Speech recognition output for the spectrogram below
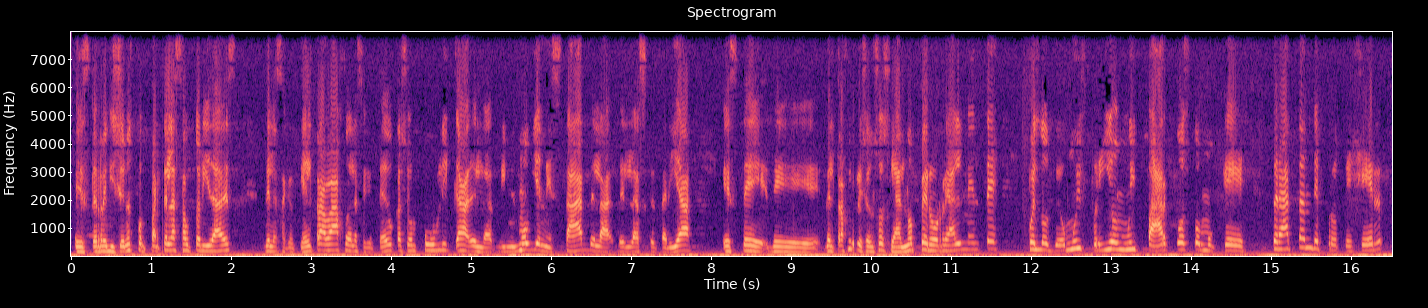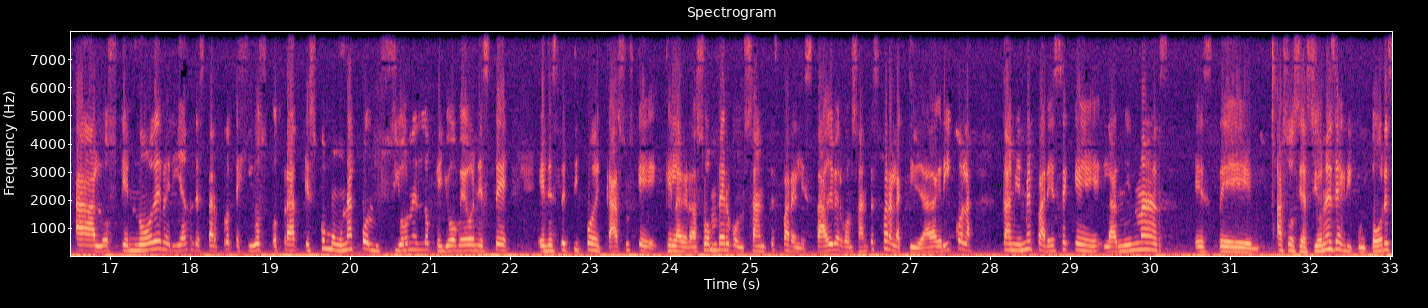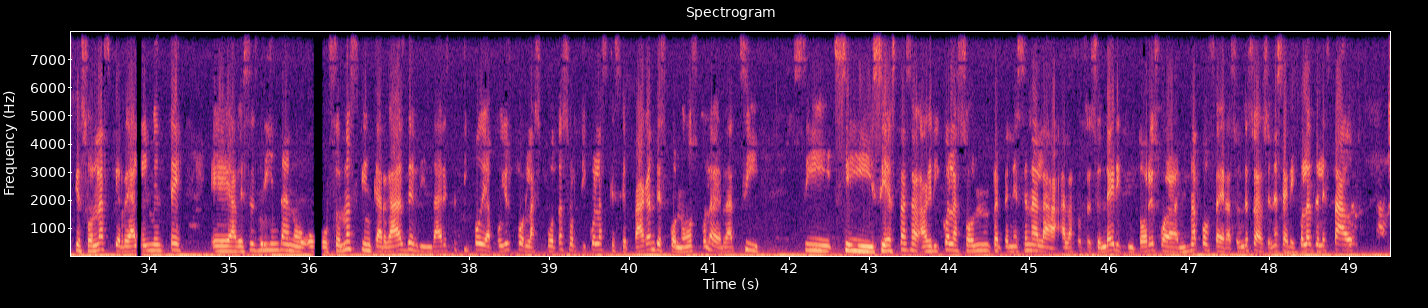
este, revisiones por parte de las autoridades de la Secretaría del Trabajo, de la Secretaría de Educación Pública, del mismo bienestar, de la, de la Secretaría este, de, del trabajo y presión social, ¿no? Pero realmente, pues los veo muy fríos, muy parcos, como que tratan de proteger a los que no deberían de estar protegidos, o es como una colusión, es lo que yo veo en este, en este tipo de casos que, que la verdad son vergonzantes para el Estado y vergonzantes para la actividad agrícola. También me parece que las mismas este, asociaciones de agricultores que son las que realmente eh, a veces brindan o, son las que encargadas de brindar este tipo de apoyos por las cuotas hortícolas que se pagan. Desconozco, la verdad, si, si, si, si estas agrícolas son, pertenecen a la, a la Asociación de Agricultores o a la misma Confederación de Asociaciones Agrícolas del Estado,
